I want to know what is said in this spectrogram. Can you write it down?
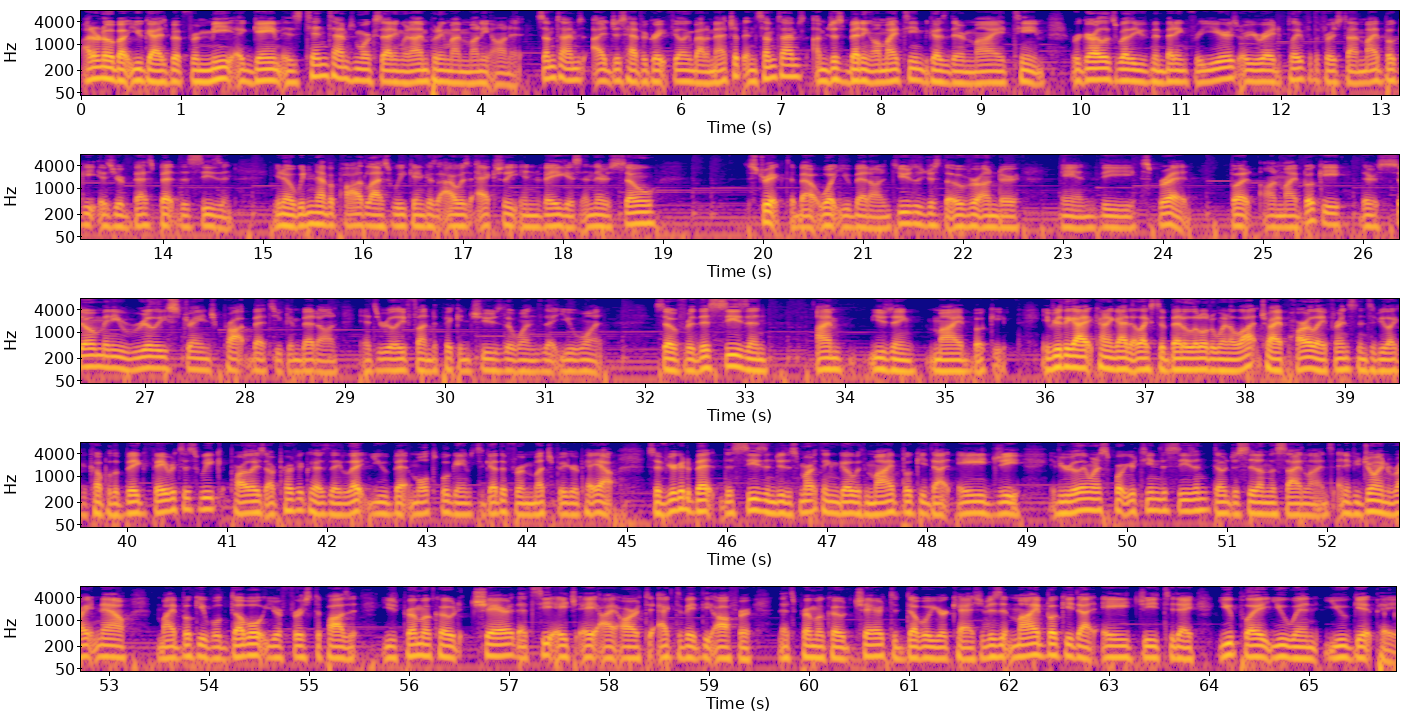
I don't know about you guys, but for me, a game is 10 times more exciting when I'm putting my money on it. Sometimes I just have a great feeling about a matchup, and sometimes I'm just betting on my team because they're my team. Regardless whether you've been betting for years or you're ready to play for the first time, my bookie is your best bet this season. You know, we didn't have a pod last weekend because I was actually in Vegas, and they're so strict about what you bet on. It's usually just the over under and the spread. But on my bookie, there's so many really strange prop bets you can bet on, and it's really fun to pick and choose the ones that you want. So for this season, I'm using my bookie. If you're the guy kind of guy that likes to bet a little to win a lot, try parlay. For instance, if you like a couple of the big favorites this week, parlays are perfect because they let you bet multiple games together for a much bigger payout. So if you're going to bet this season, do the smart thing and go with mybookie.ag. If you really want to support your team this season, don't just sit on the sidelines. And if you join right now, MyBookie will double your first deposit. Use promo code CHAIR, that's C H A I R, to activate the offer. That's promo code CHAIR to double your cash. Visit mybookie.ag today. You play, you win, you get paid.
